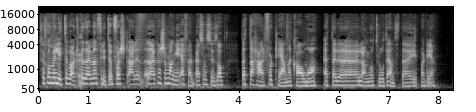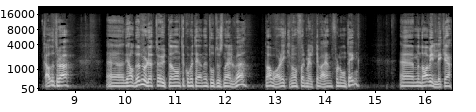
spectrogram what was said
skal komme litt tilbake til det, men Fridtjof først. Er det, det er kanskje mange i Frp som syns at dette her fortjener Carl nå, etter eh, lang og tro tjeneste i partiet? Ja, det tror jeg. Eh, De hadde jo en mulighet til å utnevne han til komiteen i 2011. Da var det ikke noe formelt i veien for noen ting. Eh, Men da ville de ikke.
